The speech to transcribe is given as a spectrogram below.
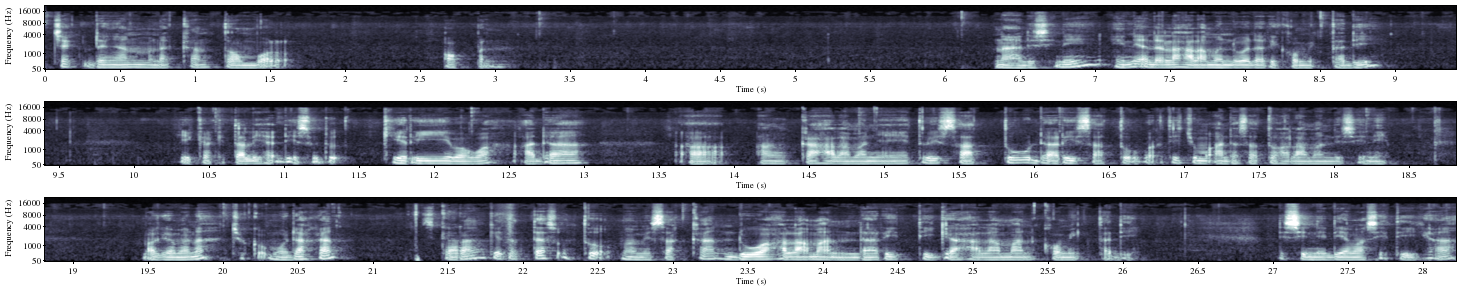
cek dengan menekan tombol open. Nah, di sini ini adalah halaman 2 dari komik tadi. Jika kita lihat di sudut kiri bawah ada uh, angka halamannya itu satu dari satu, berarti cuma ada satu halaman di sini. Bagaimana? Cukup mudah kan? Sekarang kita tes untuk memisahkan dua halaman dari tiga halaman komik tadi. Di sini dia masih tiga.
